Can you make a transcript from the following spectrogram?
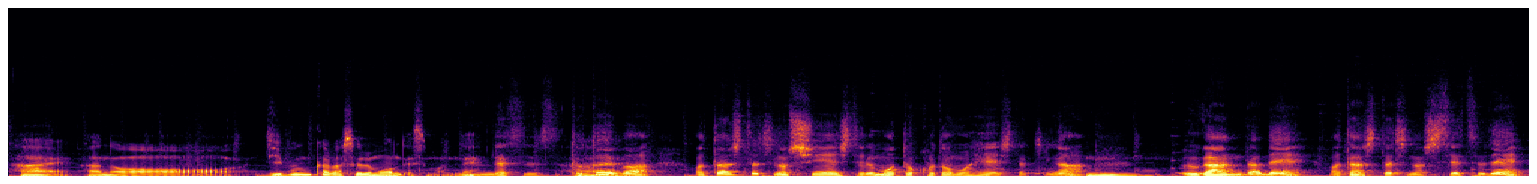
はい。あのー自分からするもんですもんね。ですです。はい。例えば、私たちの支援している元子ども兵士たちがう、ん。ウガンダで私たちの施設で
